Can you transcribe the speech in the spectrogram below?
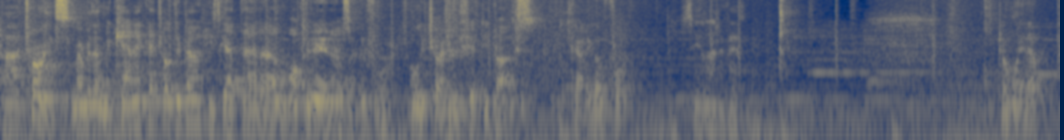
Uh, Torrance, remember that mechanic I told you about? He's got that um, alternator I was looking for. He's only charging me 50 bucks. Gotta go for it. See you later, babe. Don't wait up.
